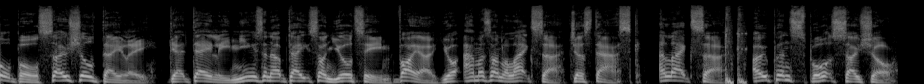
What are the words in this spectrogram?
Football Social Daily. Get daily news and updates on your team via your Amazon Alexa. Just ask Alexa, open Sports Social.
